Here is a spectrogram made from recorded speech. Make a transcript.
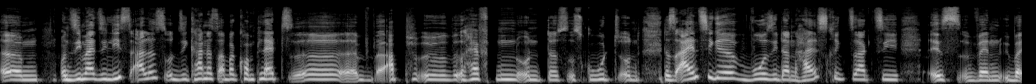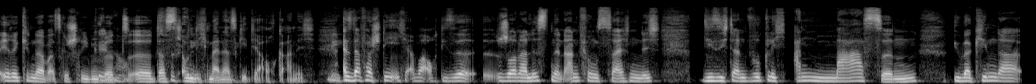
Ähm, und sie meint, sie liest alles und sie kann das aber komplett äh, abheften und das ist gut. Und das Einzige, wo sie dann Hals kriegt, sagt sie, ist, wenn über ihre Kinder was geschrieben Genau, wird. Äh, das und ich ich meine, das geht ja auch gar nicht. Also da verstehe ich aber auch diese Journalisten in Anführungszeichen nicht, die sich dann wirklich anmaßen, über Kinder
